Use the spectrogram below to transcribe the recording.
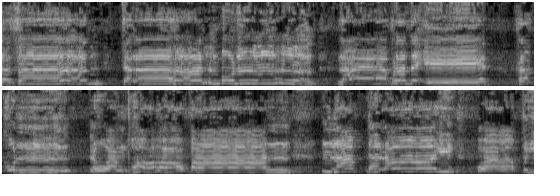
ละเสริญเจริญบุญในพระเดช คุณหลวงพ่อปาน นับได้ร้อยกว่าปี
